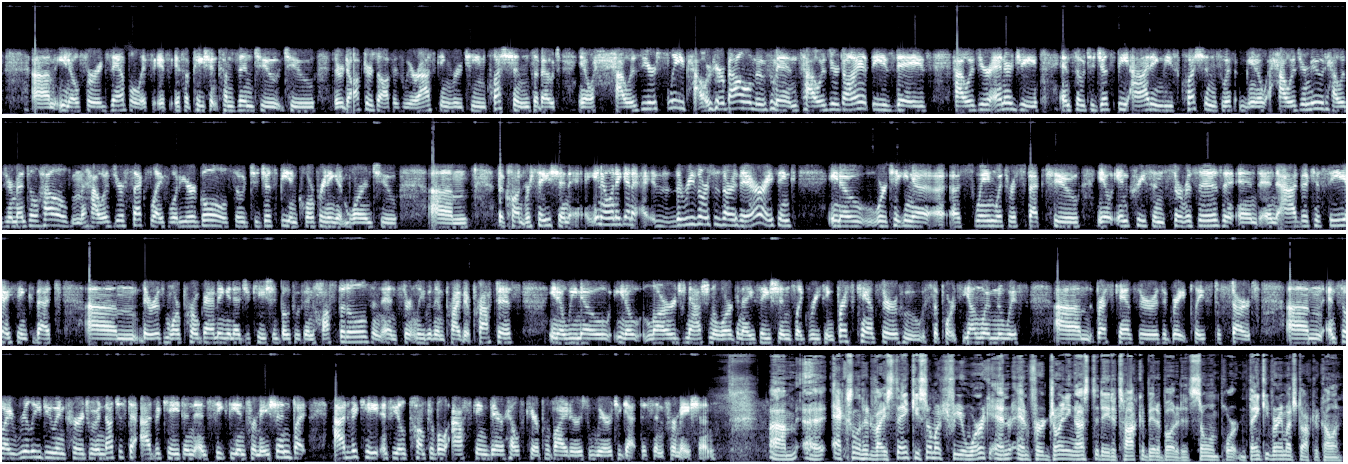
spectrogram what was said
Um, you know, for example, if, if, if a patient comes into to their doctor's office, we are asking routine questions about, you know, how is your sleep? How are your bowel movements? How is your diet these days? How is your energy? And so to just be adding these questions with, you know, how is your mood? How is your mental health? And how is your sex life? What are your goals? So to just be incorporating it more into um, the conversation, you know, and again, the resources are there. I think you know, we're taking a, a swing with respect to, you know, increase in services and, and advocacy. I think that um, there is more programming and education both within hospitals and, and certainly within private practice. You know, we know, you know, large national organizations like Rethink Breast Cancer, who supports young women with um, breast cancer, is a great place to start. Um, and so I really do encourage women not just to advocate and, and seek the information, but advocate and feel comfortable asking their healthcare healthcare providers where to get this information. Um, uh, excellent advice. Thank you so much for your work and, and for joining us today to talk a bit about it. It's so important. Thank you very much, Dr. Cullen.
